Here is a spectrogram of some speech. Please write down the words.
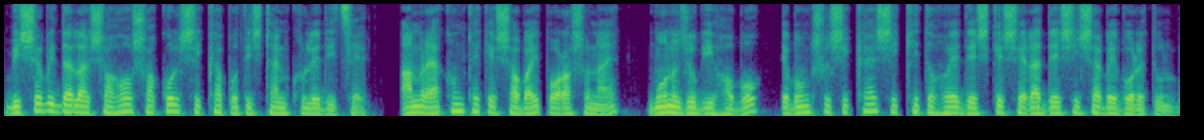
বিশ্ববিদ্যালয় সহ সকল শিক্ষা প্রতিষ্ঠান খুলে দিচ্ছে। আমরা এখন থেকে সবাই পড়াশোনায় মনোযোগী হব এবং সুশিক্ষায় শিক্ষিত হয়ে দেশকে সেরা দেশ হিসাবে গড়ে তুলব।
